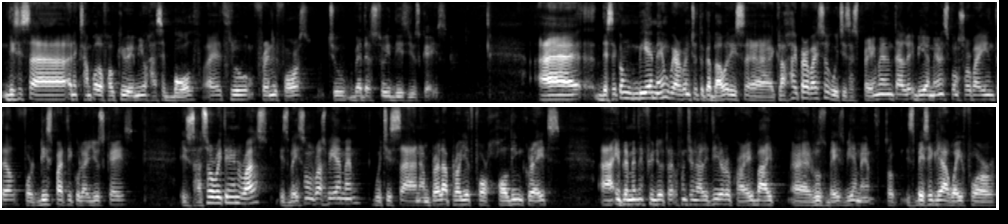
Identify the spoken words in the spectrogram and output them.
this is an example of how QEMU has evolved through friendly forks to better suit this use case. Uh, the second VMM we are going to talk about is uh, Cloud Hypervisor, which is experimental VMM sponsored by Intel for this particular use case. It's also written in Rust. It's based on Rust VMM, which is an umbrella project for holding crates, uh, implementing functionality required by uh, Rust-based VMMs. So it's basically a way for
